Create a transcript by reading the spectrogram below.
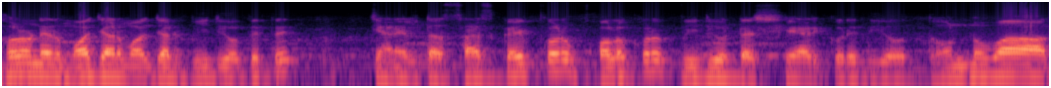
ধরনের মজার মজার ভিডিও পেতে চ্যানেলটা সাবস্ক্রাইব করো ফলো করো ভিডিওটা শেয়ার করে দিও। ধন্যবাদ।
